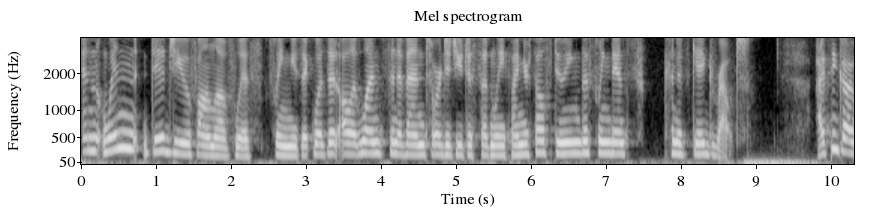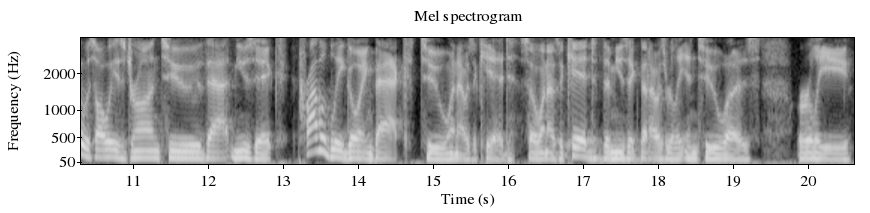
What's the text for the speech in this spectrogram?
And when did you fall in love with swing music? Was it all at once an event, or did you just suddenly find yourself doing the swing dance kind of gig route? I think I was always drawn to that music, probably going back to when I was a kid. So when I was a kid, the music that I was really into was early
